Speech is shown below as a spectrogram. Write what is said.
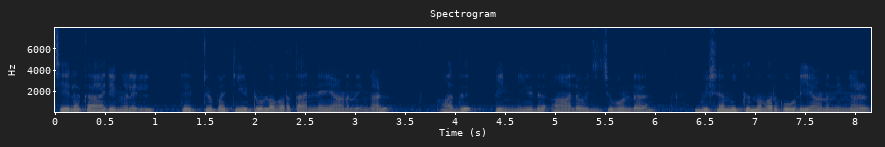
ചില കാര്യങ്ങളിൽ തെറ്റുപറ്റിയിട്ടുള്ളവർ തന്നെയാണ് നിങ്ങൾ. അത് പിന്നീട് ആലോചിച്ചുകൊണ്ട് വിഷമിക്കുന്നവർ കൂടിയാണ് നിങ്ങൾ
